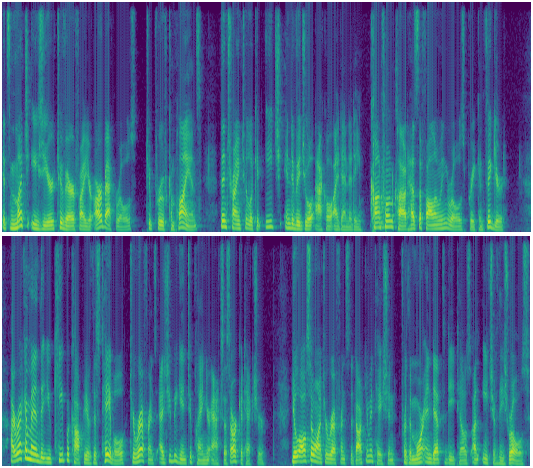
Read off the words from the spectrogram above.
it's much easier to verify your RBAC roles to prove compliance than trying to look at each individual ACL identity. Confluent Cloud has the following roles pre-configured. I recommend that you keep a copy of this table to reference as you begin to plan your access architecture. You'll also want to reference the documentation for the more in-depth details on each of these roles.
